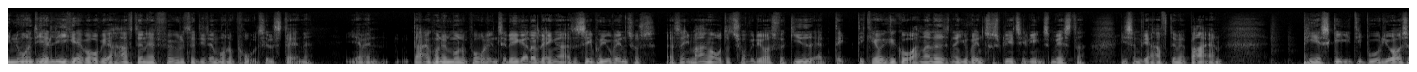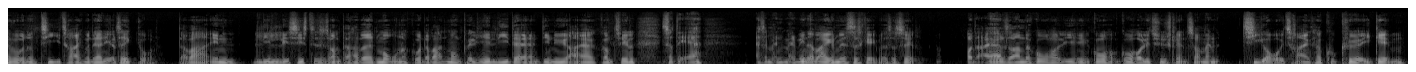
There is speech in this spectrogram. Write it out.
i nogle af de her ligaer, hvor vi har haft den her følelse af de der monopoltilstande, jamen, der er kun en monopol, indtil det ikke er der længere. Altså se på Juventus. Altså i mange år, der tog vi det også for givet, at det, det kan jo ikke gå anderledes, når Juventus bliver italiensk mester, ligesom vi har haft det med Bayern. PSG, de burde jo også have vundet 10 i træk, men det har de altså ikke gjort. Der var en lille i sidste sæson, der har været et Monaco, der var et Montpellier lige da de nye ejere kom til. Så det er, altså man, man vinder bare ikke et mesterskab af sig selv. Og der er altså andre gode hold i, gode, gode hold i Tyskland, som man 10 år i træk har kunne køre igennem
